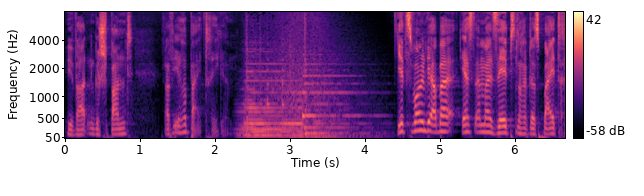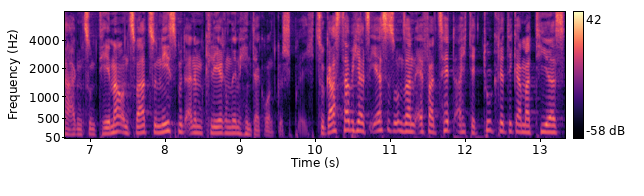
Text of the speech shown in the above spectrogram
Wir warten gespannt auf Ihre Beiträge. Jetzt wollen wir aber erst einmal selbst noch etwas beitragen zum Thema und zwar zunächst mit einem klärenden Hintergrundgespräch. Zu Gast habe ich als erstes unseren FAZ-Architekturkritiker Matthias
